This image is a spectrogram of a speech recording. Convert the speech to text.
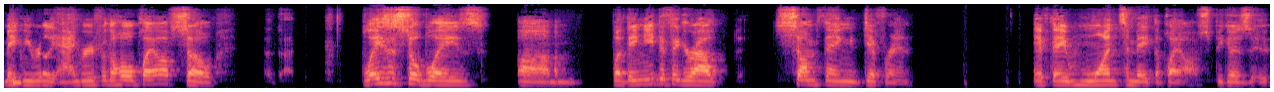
make me really angry for the whole playoffs. So Blaze is still Blaze, um, but they need to figure out something different if they want to make the playoffs because if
